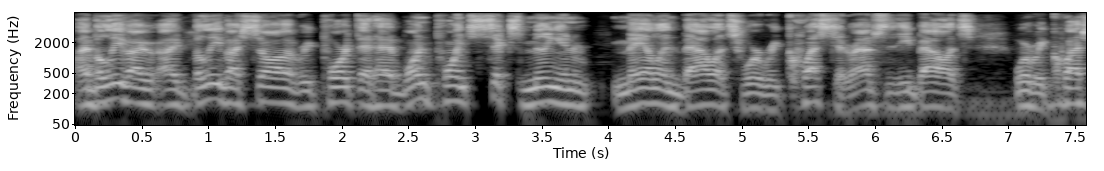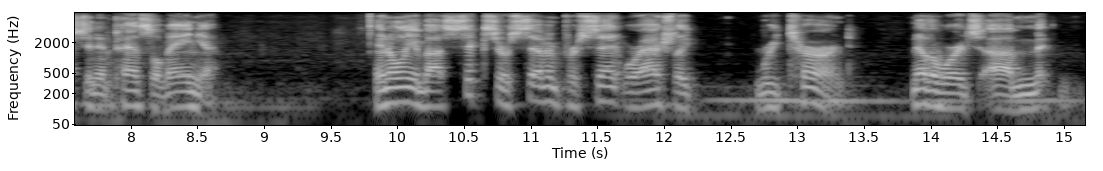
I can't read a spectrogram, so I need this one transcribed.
I believe I, I believe I saw a report that had 1.6 million mail-in ballots were requested, or absentee ballots were requested in Pennsylvania, and only about six or seven percent were actually returned. In other words, um,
